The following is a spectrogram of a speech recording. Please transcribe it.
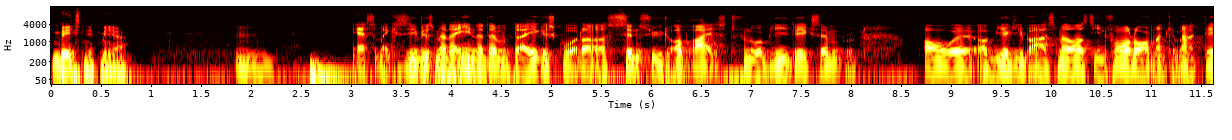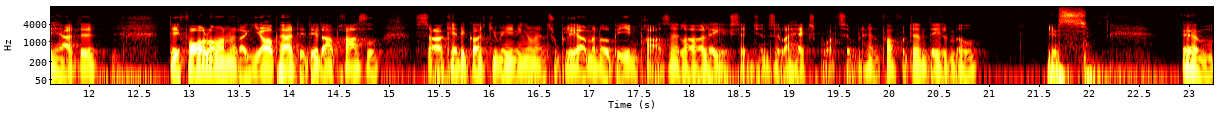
væsentligt mere. Mm. Ja, så man kan sige, hvis man er en af dem, der ikke squatter sindssygt oprejst, for nu at blive det eksempel, og, øh, og virkelig bare smadrer sin forlår, man kan mærke, det her, det, det er forlårene, der giver op her, det er det, der er presset, så kan det godt give mening, at man supplerer med noget benpres, eller leg extensions, eller hack squat, simpelthen for at få den del med. Yes. Øhm,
